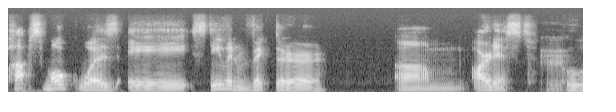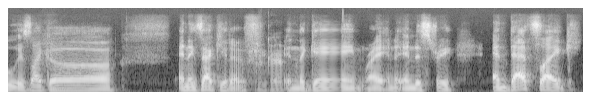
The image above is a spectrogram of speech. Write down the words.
pop smoke was a Steven victor um artist Hmm. who is like a an executive Okay. in the game right in the industry and that's like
